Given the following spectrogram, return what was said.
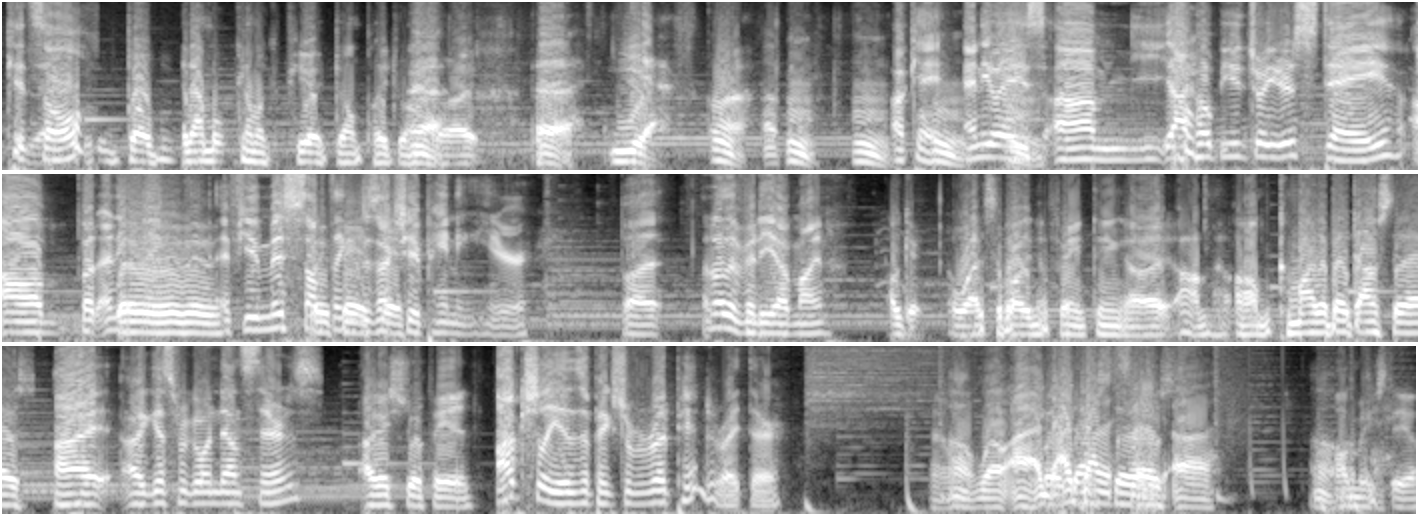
Kid Soul. But when I'm working on my computer, don't play drums, Yeah. alright? Uh, yes. Uh, Okay. mm, mm, Okay. mm, Anyways, um, y- I hope you enjoy your stay. Um, but Wait, wait, wait, wait. if you missed something, wait, there's wait. actually a painting here. But another video of mine. Okay, well, that's about enough fainting. Alright, um, um, come on, a bit downstairs. I I guess we're going downstairs. I guess you're faded. Actually, there's a picture of a red panda right there. Oh well, I, Right I gotta say, downstairs. uh, oh, I'll okay. make stay.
